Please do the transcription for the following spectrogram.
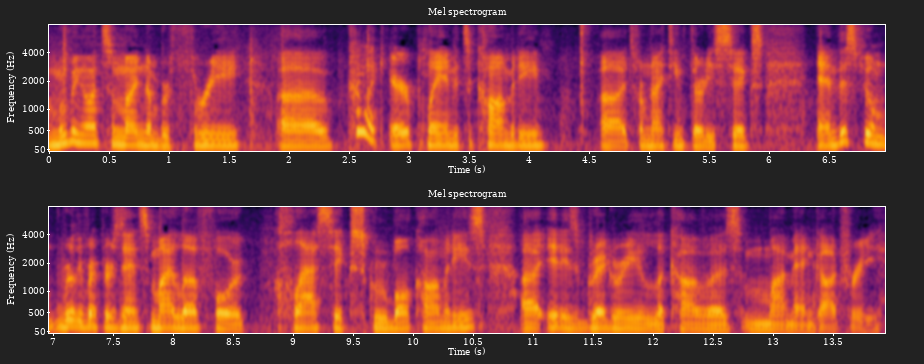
moving on to my number three, uh, kind of like Airplane. It's a comedy. Uh, it's from 1936, and this film really represents my love for classic screwball comedies. Uh, it is Gregory LaCava's My Man Godfrey,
